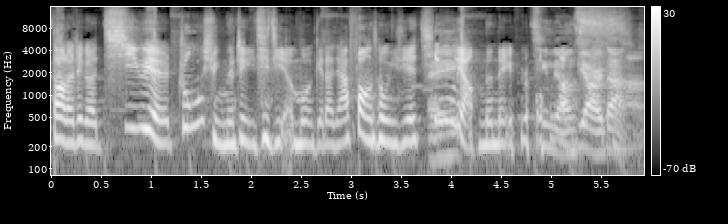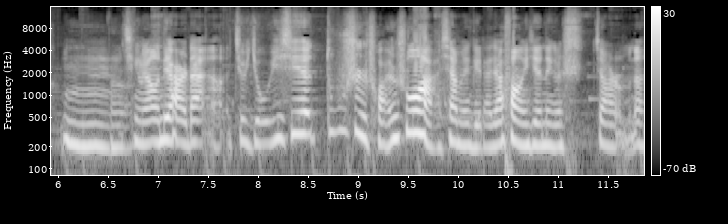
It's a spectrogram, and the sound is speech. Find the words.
到了这个七月中旬的这一期节目，给大家放送一些清凉的内容。清凉第二弹，啊嗯，清凉第二弹啊，就有一些都市传说啊。下面给大家放一些那个叫什么呢？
